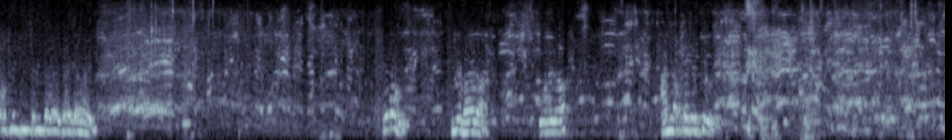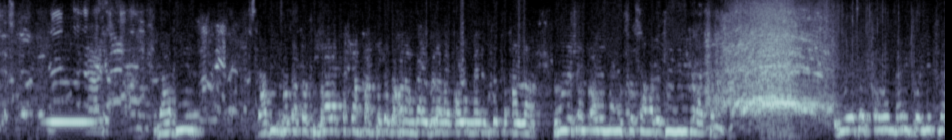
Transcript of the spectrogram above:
পাবলিক বিশ্ববিদ্যালয়ের জায়গা নাই। এবং প্রিয় ভাইরা বোনেরা, আমি আপনাদেরকে রাবির রাবির মতো বিশাল একটা ক্যাম্পাস থেকে যখন আমরা এগুলো আমরা কলম ম্যানেজ করতে পারলাম রুয়েটের কলম ম্যানেজ করতে আমাদের দুই মিনিটও লাগছে না। রুয়েটের কলমধারী সৈনিকরা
